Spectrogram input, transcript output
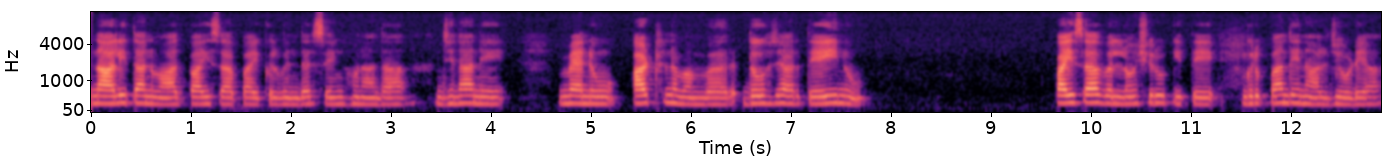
ਨਾਲ ਹੀ ਧੰਨਵਾਦ ਭਾਈ ਸਾਹਿਬ, ਭਾਈ ਕੁਲਵਿੰਦਰ ਸਿੰਘ ਹੁਣਾਂ ਦਾ, ਜਿਨ੍ਹਾਂ ਨੇ ਮੈਨੂੰ 8 ਨਵੰਬਰ 2023 ਨੂੰ ਭਾਈ ਸਾਹਿਬ ਵੱਲੋਂ ਸ਼ੁਰੂ ਕੀਤੇ ਗਰੁੱਪਾਂ ਦੇ ਨਾਲ ਜੋੜਿਆ।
